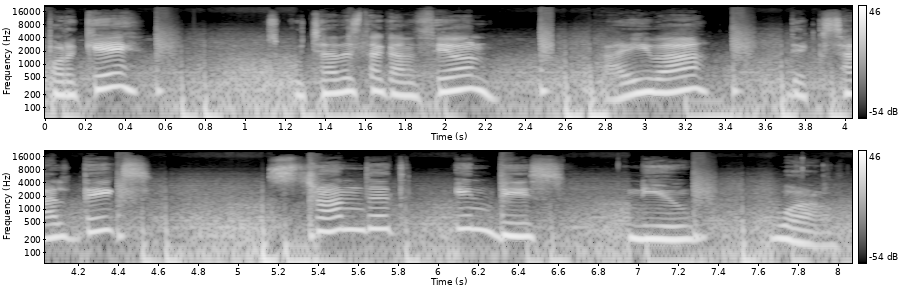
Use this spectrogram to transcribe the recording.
¿Por qué? Escuchad esta canción. Ahí va, The Exaltics, Stranded in This New World.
